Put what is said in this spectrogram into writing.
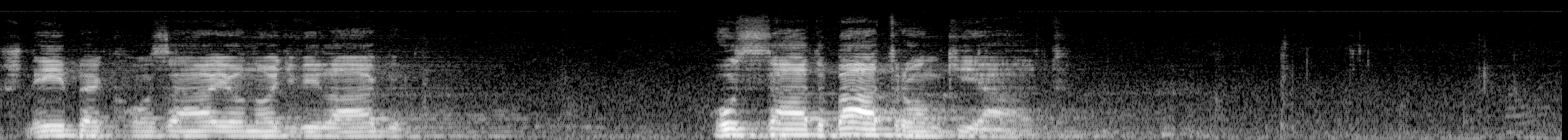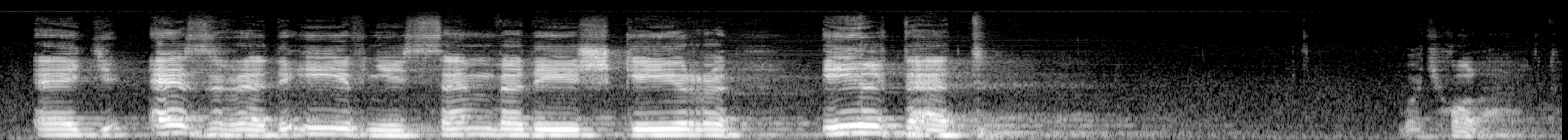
s népek hazája nagyvilág, hozzád bátran kiált. Egy ezred évnyi szenvedés kér éltet, vagy halált.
